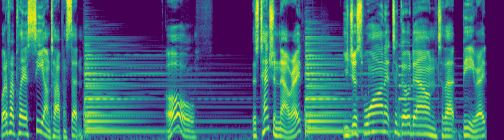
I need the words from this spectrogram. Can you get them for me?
What if I play a C on top instead? Oh, there's tension now, right? You just want it to go down to that B, right?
